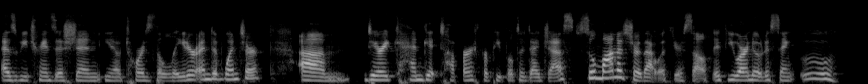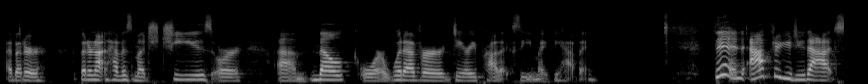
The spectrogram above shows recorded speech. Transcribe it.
as we transition, you know, towards the later end of winter, um, dairy can get tougher for people to digest. So monitor that with yourself. If you are noticing, ooh, I better better not have as much cheese or um, milk or whatever dairy products that you might be having. Then after you do that,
